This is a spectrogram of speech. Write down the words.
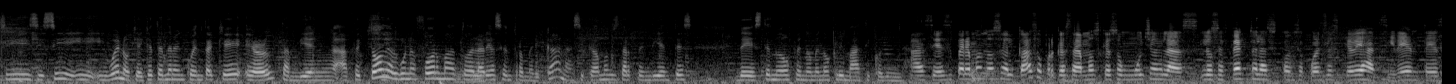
Sí, sí, sí, y, y, bueno, que hay que tener en cuenta que Earl también afectó de alguna forma del área centroamericana, así que vamos a estar pendientes de este nuevo fenómeno climático, Linda. Así es, esperemos no sea el caso, porque sabemos que son muchos las, los efectos, las consecuencias que deja, accidentes,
